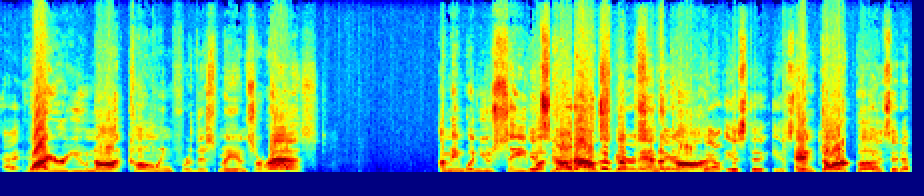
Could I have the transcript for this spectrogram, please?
I- Why are you not calling for this man's arrest? I mean, when you see it's what come out of the conspiracy theory. Pentagon Well, is the is the, and DARPA, is it a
